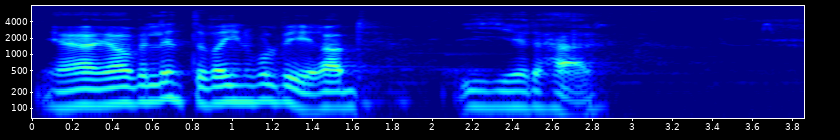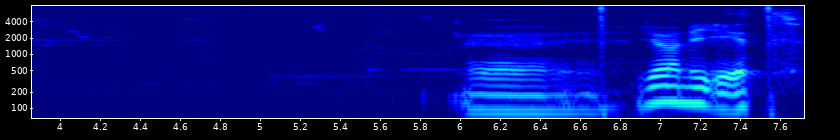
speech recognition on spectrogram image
Ja, jag vill inte vara involverad i det här. Eh, gör ni ett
